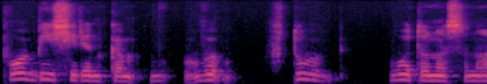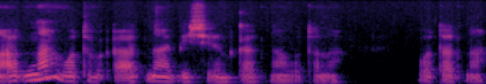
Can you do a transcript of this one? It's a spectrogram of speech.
по бисеринкам. В, в ту, вот у нас она одна, вот одна бисеринка, одна, вот она, вот одна.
